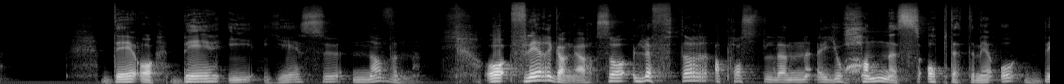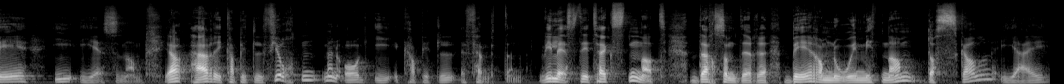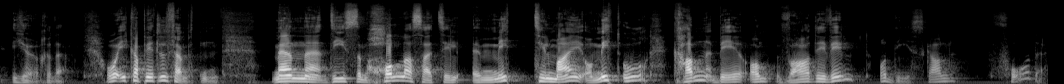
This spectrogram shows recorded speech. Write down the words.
Det å be i Jesu navn Og Flere ganger så løfter apostelen Johannes opp dette med å be i Jesu navn. Ja, Her i kapittel 14, men òg i kapittel 15. Vi leste i teksten at dersom dere ber om noe i mitt navn, da skal jeg gjøre det. Og i kapittel 15 men de som holder seg til, mitt, til meg og mitt ord, kan be om hva de vil, og de skal få det.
